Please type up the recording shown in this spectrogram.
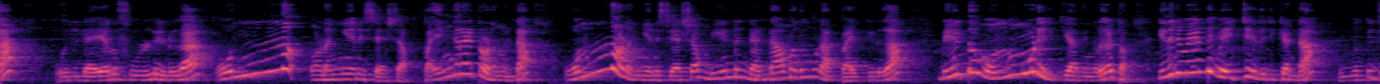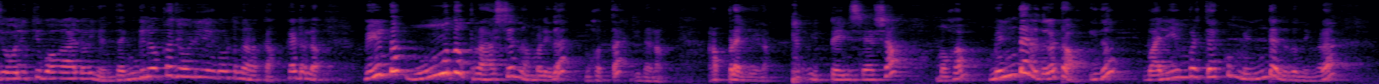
ഒരു ലെയർ ഫുൾ ഇടുക. ഒന്ന് ഉണങ്ങിയതിന് ശേഷം ഭയങ്കരമായിട്ട് ഉണങ്ങണ്ട. ഒന്ന് ഉണങ്ങിയതിന് ശേഷം വീണ്ടും രണ്ടാമതും കൂടെ അപ്പാക്കി പാക്ക് ഇടുക. വീണ്ടും ഒന്നും കൂടി ഇരിക്കുക നിങ്ങൾ കേട്ടോ. ഇതിനു വേണ്ടി വെയിറ്റ് ചെയ്തിരിക്കണ്ട. നിങ്ങൾക്ക് ജോലിക്ക് പോകാലോ എന്തെങ്കിലുമൊക്കെ ജോലി ചെയ്തുകൊണ്ട് നടക്കാം കേട്ടല്ലോ. വീണ്ടും മൂന്ന് പ്രാവശ്യം നമ്മളിത് മുഖത്ത് ഇടണം അപ്ലൈ ചെയ്യണം. ഇട്ടതിന് ശേഷം മുഖം മിണ്ടരുത് കേട്ടോ. ഇത് വലിയുമ്പോഴത്തേക്കും മിണ്ടരുത് നിങ്ങൾ.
